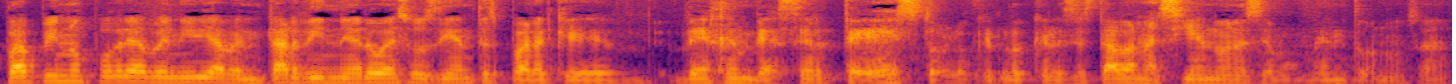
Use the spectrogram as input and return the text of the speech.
papi no podría venir y aventar dinero a esos dientes para que dejen de hacerte esto, lo que, lo que les estaban haciendo en ese momento, ¿no? O sea,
